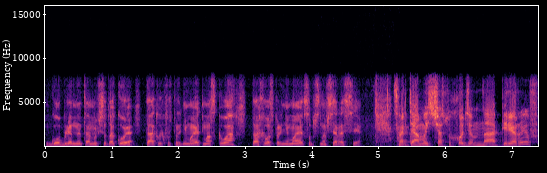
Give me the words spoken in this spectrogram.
гоблины там и все такое. Так их воспринимает Москва, так их воспринимает, собственно, вся Россия. Смотрите, а мы сейчас уходим на перерыв,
